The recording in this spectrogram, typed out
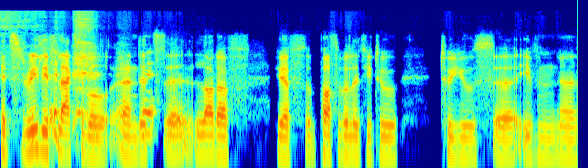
It's really flexible and it's a lot of you have the possibility to to use uh, even uh,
